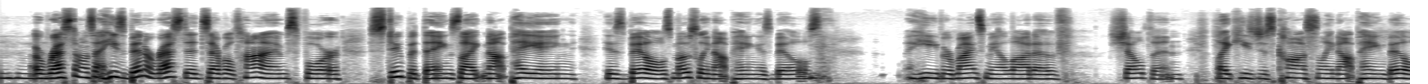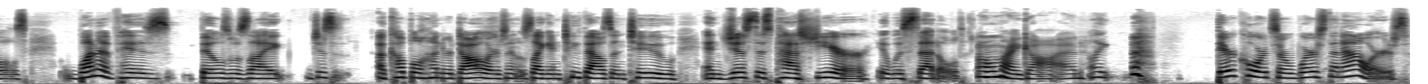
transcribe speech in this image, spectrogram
Mhm. Arrest him on something. He's been arrested several times for stupid things like not paying his bills, mostly not paying his bills. He reminds me a lot of Shelton. Like he's just constantly not paying bills. One of his bills was like just a couple hundred dollars and it was like in 2002 and just this past year it was settled. Oh my god. Like their courts are worse than ours.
